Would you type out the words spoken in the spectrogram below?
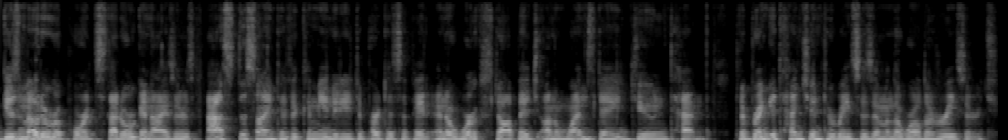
Gizmodo reports that organizers asked the scientific community to participate in a work stoppage on Wednesday, June 10th, to bring attention to racism in the world of research.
